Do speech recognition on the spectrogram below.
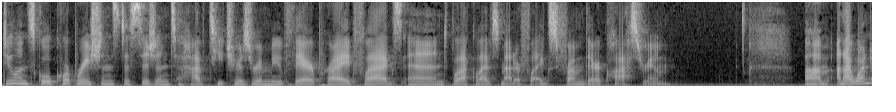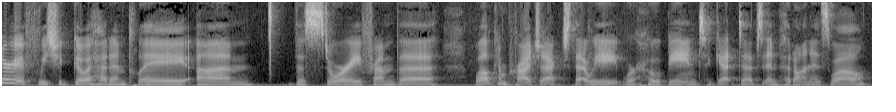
Duneland School Corporation's decision to have teachers remove their pride flags and Black Lives Matter flags from their classroom. Um, and I wonder if we should go ahead and play um, the story from the Welcome Project that we were hoping to get Deb's input on as well.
